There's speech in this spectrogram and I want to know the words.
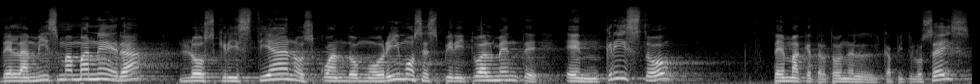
de la misma manera, los cristianos cuando morimos espiritualmente en Cristo, tema que trató en el capítulo 6,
